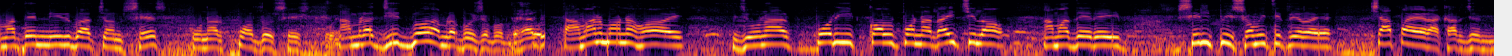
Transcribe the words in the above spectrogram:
আমাদের নির্বাচন শেষ ওনার পদ শেষ। আমরা জিতবো আমরা বসে পড়ব। আমার মনে হয় যে ওনার পরিকল্পনাটাই ছিল আমাদের এই শিল্পী সমিতিতে চাপায় রাখার জন্য।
